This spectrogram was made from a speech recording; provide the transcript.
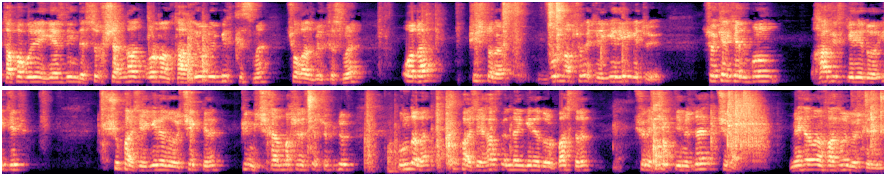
tapa buraya geldiğinde sıkışan gaz oradan tahliye oluyor bir kısmı, çok az bir kısmı. O da pistona vurmak suretiyle geriye getiriyor. Sökerken bunun hafif geriye doğru itip şu parçayı geriye doğru çektirip pimi çıkarmak suretiyle sökülür. Bunda da şu parçayı hafif önden geriye doğru bastırıp şöyle çektiğimizde çıkar. Mekanizmanın farkını göstereyim.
